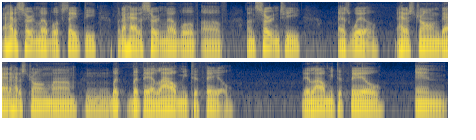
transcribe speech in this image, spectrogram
I had a certain level of safety, but I had a certain level of, of uncertainty as well. I had a strong dad, I had a strong mom, mm-hmm. but but they allowed me to fail. They allowed me to fail in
